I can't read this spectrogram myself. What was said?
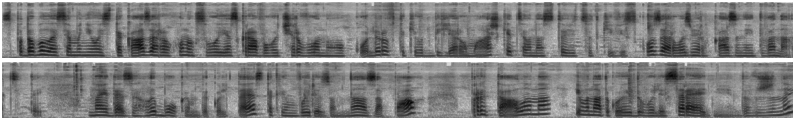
Сподобалася мені ось така за рахунок свого яскравого червоного кольору, в такі от білі ромашки. Це у нас 100% віскоза, розмір вказаний 12. Вона йде з глибоким декольте, з таким вирізом на запах, приталена, і вона такої доволі середньої довжини.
